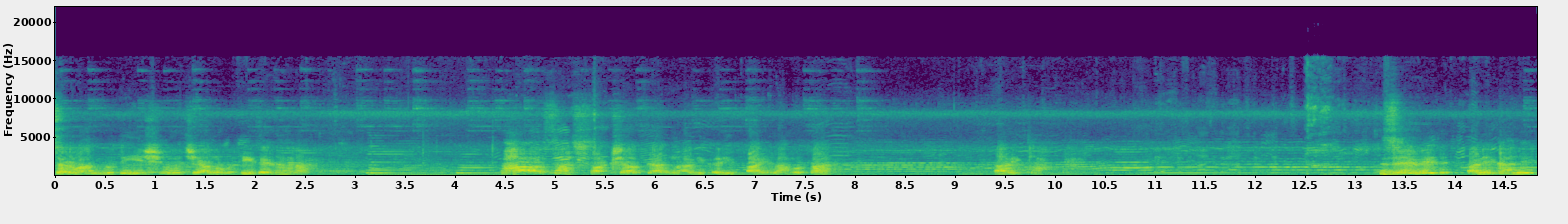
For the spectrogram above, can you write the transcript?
सर्वानुभूती ईश्वराची अनुभूती देणारा हा असा साक्षात्कार नावी कधी पाहिला होता. ऐकला जे वेद अनेकानेक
